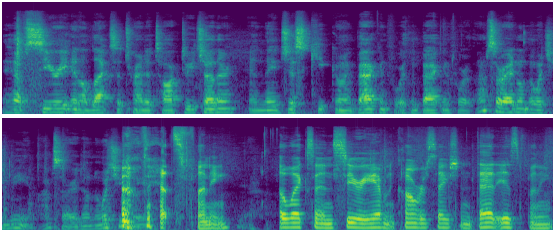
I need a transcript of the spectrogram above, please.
they have Siri and Alexa trying to talk to each other, and they just keep going back and forth and back and forth. I'm sorry, I don't know what you mean. I'm sorry, I don't know what you mean. That's funny. Alexa and Siri having a conversation. That is funny.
